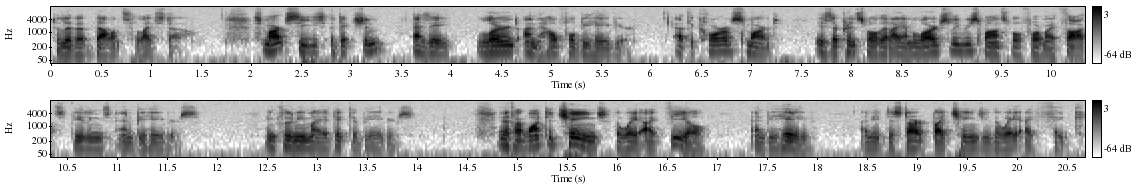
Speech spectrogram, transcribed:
to live a balanced lifestyle. SMART sees addiction as a learned unhelpful behavior. At the core of SMART is the principle that I am largely responsible for my thoughts, feelings, and behaviors, including my addictive behaviors. And if I want to change the way I feel and behave, I need to start by changing the way I think.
